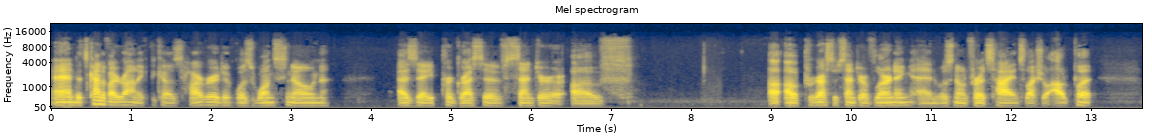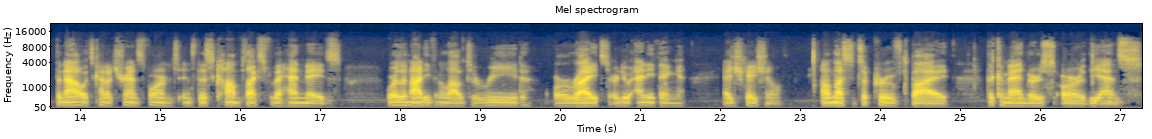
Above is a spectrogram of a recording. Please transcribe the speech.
And it's kind of ironic because Harvard was once known as a progressive center of a, a progressive center of learning and was known for its high intellectual output. But now it's kind of transformed into this complex for the handmaids where they're not even allowed to read or write or do anything educational unless it's approved by the commanders or the aunts.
